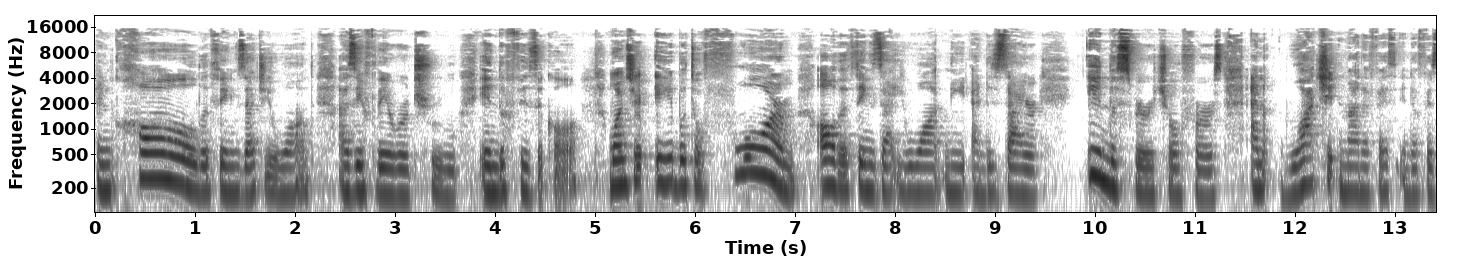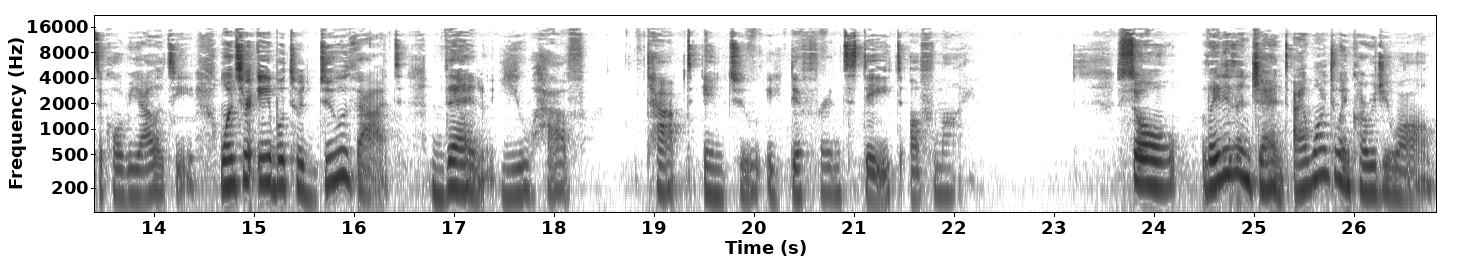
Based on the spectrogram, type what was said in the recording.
and call the things that you want as if they were true in the physical. Once you're able to form all the things that you want, need, and desire in the spiritual first and watch it manifest in the physical reality. Once you're able to do that, then you have tapped into a different state of mind. So, ladies and gent, I want to encourage you all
